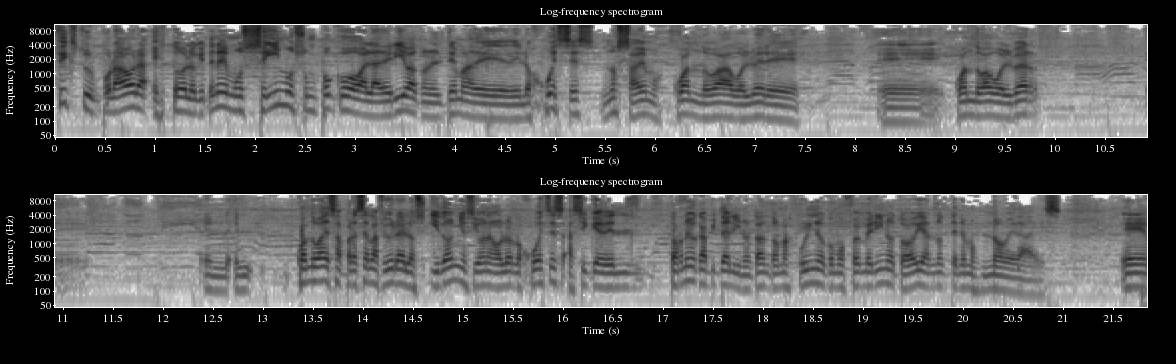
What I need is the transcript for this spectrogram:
fixture por ahora es todo lo que tenemos. Seguimos un poco a la deriva con el tema de, los jueces. No sabemos cuándo va a volver. Eh, eh, cuándo va a volver. eh, el, el- cuándo va a desaparecer la figura de los idóneos y van a volver los jueces. Así que del torneo capitalino, tanto masculino como femenino, todavía no tenemos novedades. Eh,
